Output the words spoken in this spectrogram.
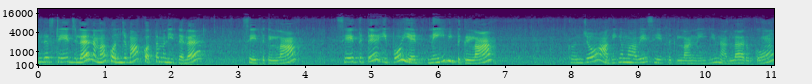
இந்த ஸ்டேஜில் நம்ம கொஞ்சமாக கொத்தமல்லி தலை சேர்த்துக்கலாம். சேர்த்துட்டு இப்போ எ- நெய் விட்டுக்கலாம். கொஞ்சம் அதிகமாகவே சேர்த்துக்கலாம். நெய் நல்லா இருக்கும்.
